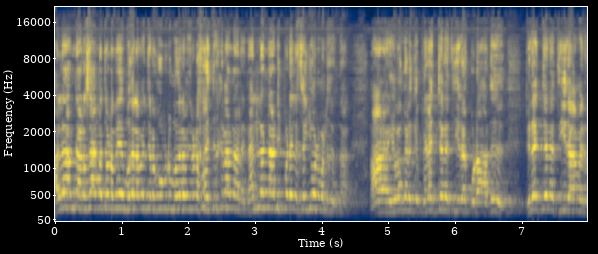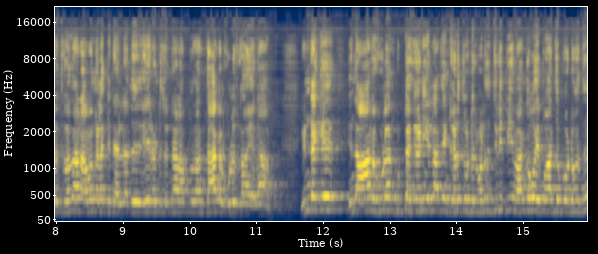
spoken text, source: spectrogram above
அல்லது அந்த அரசாங்கத்தோட போய் முதலமைச்சரை கூப்பிட்டு முதலமைச்சரோட கழிச்சிருக்கிறான் தானே நல்லெண்ண அடிப்படையில் செய்யணும் மட்டும்தான் ஆனால் இவங்களுக்கு பிரச்சனை தீரக்கூடாது. பிரச்சனை தீராமல் இருக்கிறதால் அவங்களுக்கு நல்லது. ஏன்னு சொன்னால் அப்போ தான் தாங்கள் குளிர்காயலாம். இன்றைக்கு இந்த ஆறு குளம் குட்டை குட்டங்கணி எல்லாத்தையும் கெடுத்து கொண்டு வந்து திருப்பியும் அங்கே போய் பார்த்து போட்டு வந்து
